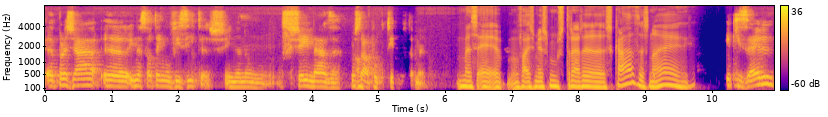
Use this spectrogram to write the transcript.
Eh, para já uh, ainda só tenho visitas, ainda não fechei nada, não okay. há pouco tempo também. Mas é, vais mesmo mostrar as casas, não é? Quem quiser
